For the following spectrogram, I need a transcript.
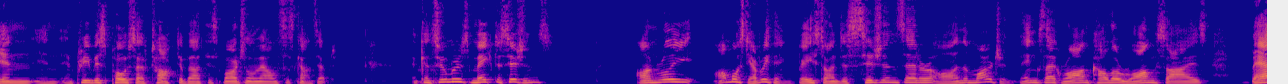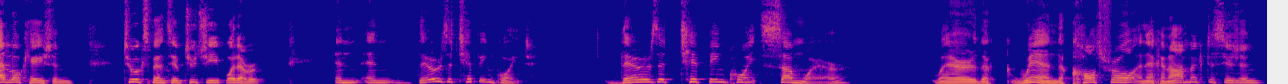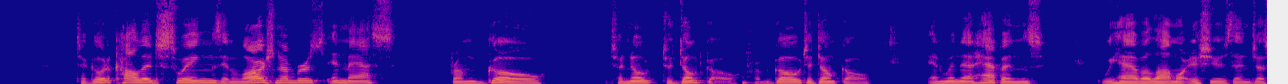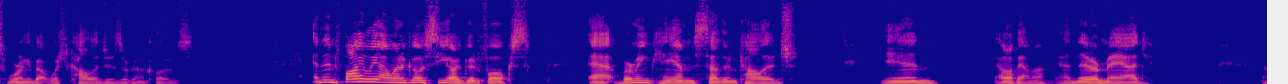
in, in, in previous posts, I've talked about this marginal analysis concept. And consumers make decisions on really almost everything based on decisions that are on the margin. Things like wrong color, wrong size, bad location, too expensive, too cheap, whatever. And and there's a tipping point. There's a tipping point somewhere where the when the cultural and economic decision to go to college swings in large numbers in mass from go to no to don't go, from go to don't go. And when that happens, we have a lot more issues than just worrying about which colleges are going to close. And then finally, I want to go see our good folks at Birmingham Southern College in Alabama, and they're mad.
